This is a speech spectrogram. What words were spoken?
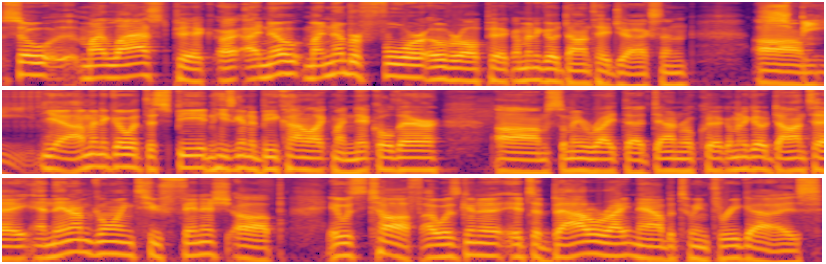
so my last pick. I I know my number four overall pick. I'm going to go Donte Jackson. Um, Speed. Yeah, I'm going to go with the speed, and he's going to be kind of like my nickel there. Um, so let me write that down real quick. I'm going to go Donte, and then I'm going to finish up. It was tough. I was gonna. It's a battle right now between three guys.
